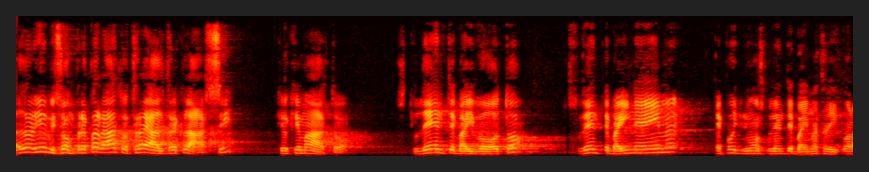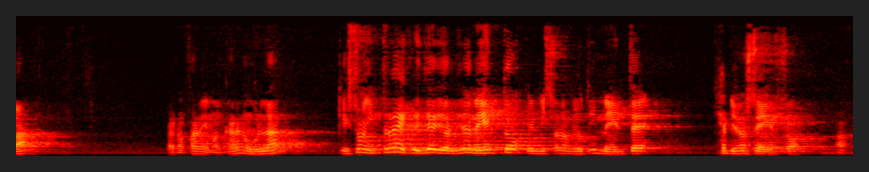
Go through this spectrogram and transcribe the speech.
Allora io mi sono preparato tre altre classi che ho chiamato studente by voto, studente by name e poi di nuovo studente by matricola, per non farmi mancare nulla, che sono i tre criteri di ordinamento che mi sono venuti in mente che abbiano senso no?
